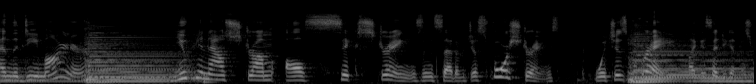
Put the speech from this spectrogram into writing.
and the D minor, you can now strum all six strings instead of just four strings, which is great. Like I said, you get this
